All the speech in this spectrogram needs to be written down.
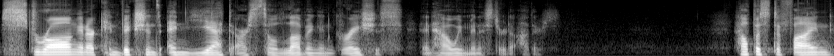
strong in our convictions and yet are so loving and gracious in how we minister to others. Help us to find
